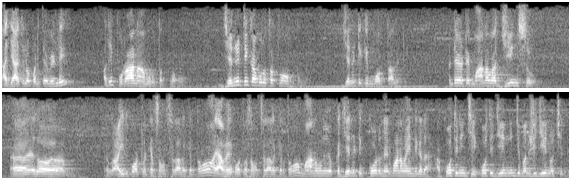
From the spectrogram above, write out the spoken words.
ఆ జాతిలో పడితే వెళ్ళి అది పురాణ అమృతత్వము జెనెటిక్ అమృతత్వం ఒకటి జెనెటిక్ ఇమ్మోర్టాలిటీ. అంటే మానవ జీన్స్ ఏదో ఐదు కోట్ల సంవత్సరాల క్రితమో యాభై కోట్ల సంవత్సరాల క్రితమో మానవుని యొక్క జెనెటిక్ కోడ్ నిర్మాణం అయింది కదా. ఆ కోతి నుంచి కోతి జీన్ నుంచి మనిషి జీన్ వచ్చింది.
